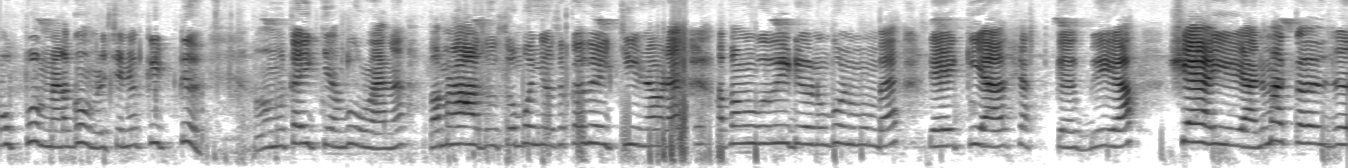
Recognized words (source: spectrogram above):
ഉപ്പും മുളകും വെളിച്ചെണ്ണയൊക്കെ ഇട്ട് നമ്മൾ കഴിക്കാൻ പോവാണ്. അപ്പൊ നമ്മൾ ആ ദിവസവും പൊന്ന ദിവസമൊക്കെ വെയിറ്റ് അപ്പൊ നമുക്ക് വീഡിയോ പോണ മുമ്പേ ലൈക്ക് ചെയ്യുക സബ്സ്ക്രൈബ് ചെയ്യുക ഷെയർ ചെയ്യാനും മക്കളത്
